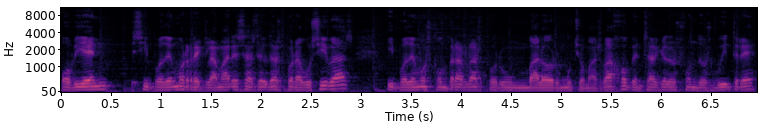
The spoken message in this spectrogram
o bien si podemos reclamar esas deudas por abusivas y podemos comprarlas por un valor mucho más bajo. Pensar que los fondos buitre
